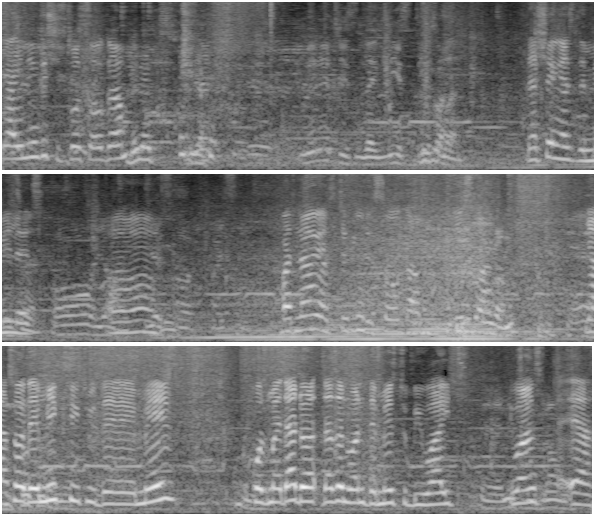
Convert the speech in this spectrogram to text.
Yeah, in English it's called sorghum. Millet. Yeah. minute is like this, this one. They're showing us the millet. Oh, yeah. Oh. Yes. Oh, I see. But now we are taking the sorghum, this one. Yeah, so they mix it with the maize because my dad doesn't want the maize to be white. He wants, yeah,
